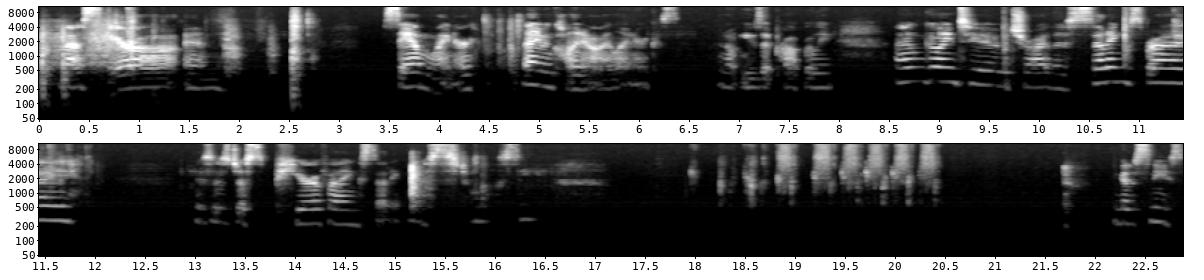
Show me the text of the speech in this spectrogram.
mascara and Sam liner, not even calling it eyeliner because I don't use it properly, I'm going to try the setting spray. This is just purifying setting mist. We'll see. I'm gonna sneeze.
